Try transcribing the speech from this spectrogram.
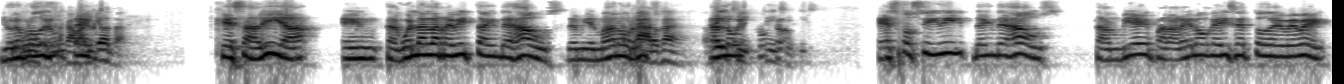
Yo le produje un tema que salía en, ¿te acuerdas la revista In the House de mi hermano claro, claro. Esos CD de In the House, también paralelo que hice esto de bebé,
